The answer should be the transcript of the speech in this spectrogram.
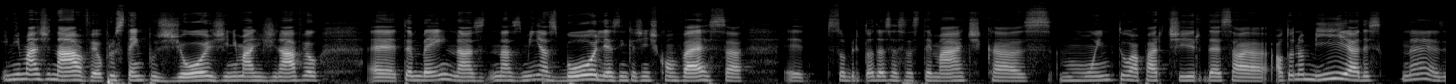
inimaginável para os tempos de hoje, inimaginável é, também nas, nas minhas bolhas em que a gente conversa é, sobre todas essas temáticas, muito a partir dessa autonomia, desse, né,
